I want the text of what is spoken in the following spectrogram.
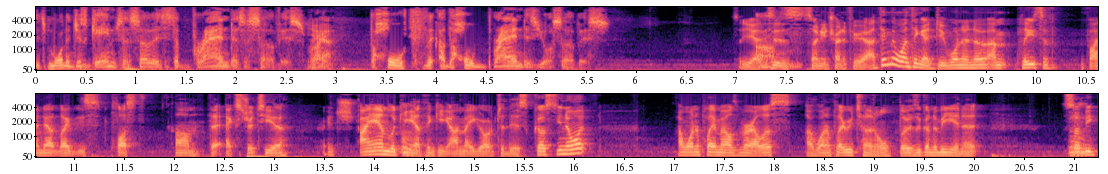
it's more than just games as a service it's a brand as a service right Yeah. the whole th- uh, the whole brand is your service So yeah, this Um, is Sony trying to figure out. I think the one thing I do want to know, I'm pleased to find out like this plus um the extra tier, which I am looking at thinking I may go up to this because you know what, I want to play Miles Morales, I want to play Returnal, those are going to be in it. So Hmm. be,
